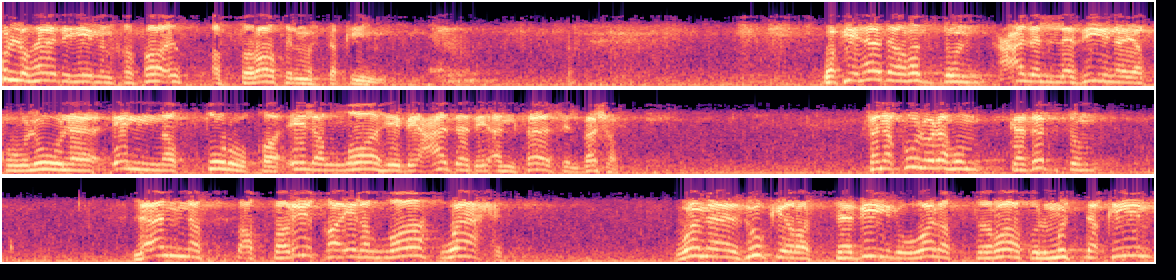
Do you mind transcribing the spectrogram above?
كل هذه من خصائص الصراط المستقيم. وفي هذا رد على الذين يقولون إن الطرق إلى الله بعدد أنفاس البشر. فنقول لهم كذبتم لأن الطريق إلى الله واحد وما ذكر السبيل ولا الصراط المستقيم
